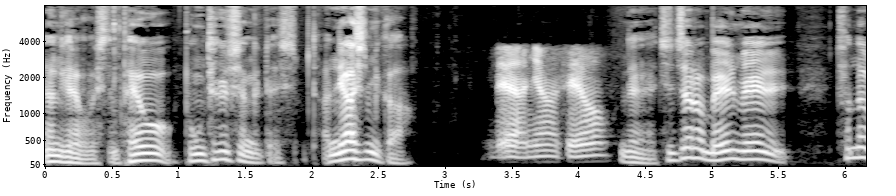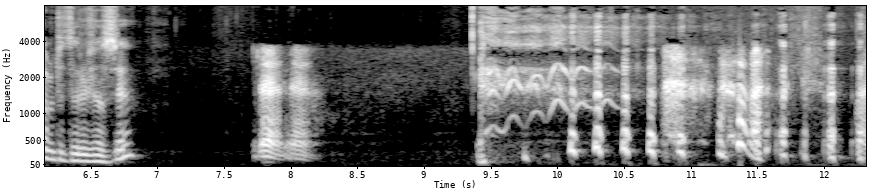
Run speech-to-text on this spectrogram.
연결해 보겠습니다. 배우 봉태규 씨 연결되어 있습니다. 안녕하십니까? 네, 안녕하세요. 네. 진짜로 매일매일 첫날부터 들으셨어요? 네, 네. 아,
